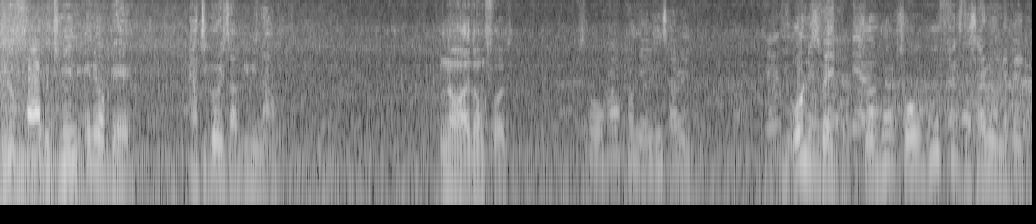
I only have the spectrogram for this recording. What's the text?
Do you fall between any of the categories I've given now? No, I don't fall. So how come you're using siren? You own this vehicle. So who so who fixed the siren on the vehicle?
